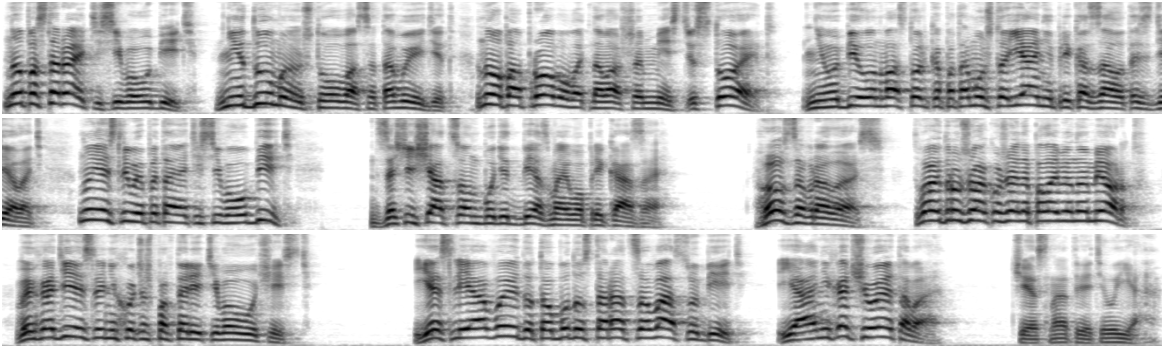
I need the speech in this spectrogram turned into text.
Но постарайтесь его убить. Не думаю, что у вас это выйдет, но попробовать на вашем месте стоит. Не убил он вас только потому, что я не приказал это сделать. Но если вы пытаетесь его убить, защищаться он будет без моего приказа. О, забралась! Твой дружок уже наполовину мертв. Выходи, если не хочешь повторить его участь. Если я выйду, то буду стараться вас убить. Я не хочу этого, честно ответил я.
